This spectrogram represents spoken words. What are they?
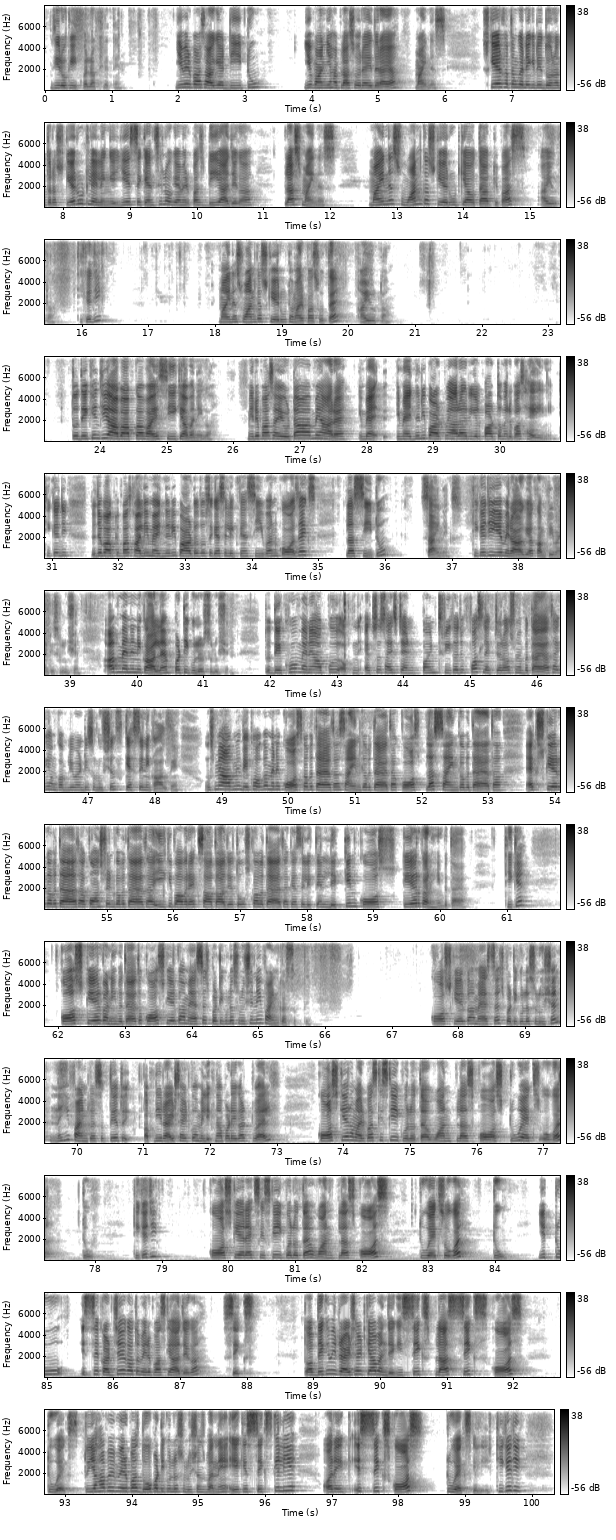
ज़ीरो के इक्वल रख लेते हैं। ये मेरे पास आ गया डी टू ये वन यहाँ प्लस हो रहा है, इधर आया माइनस स्केयर ख़त्म करने के लिए दोनों तरफ़ स्केयर रूट ले लेंगे। ये इससे कैंसिल हो गया, मेरे पास डी आ जाएगा प्लस माइनस माइनस वन का स्केयर रूट क्या होता है आपके पास? आयोटा ठीक है जी? माइनस वन का स्क्वेयर रूट हमारे पास होता है आयोटा। तो देखें जी, अब आपका वाई सी क्या बनेगा? मेरे पास आयोटा में आ रहा है इमेजनरी पार्ट में आ रहा है रियल पार्ट तो मेरे पास है ही नहीं, ठीक है जी? तो जब आपके पास खाली इमेजनरी पार्ट हो तो उसे कैसे लिखते हैं? C one cos X plus C two sine X ठीक है जी? ये मेरा आ गया कम्प्लीमेंट्री सोल्यूशन अब मैंने निकालना है पर्टिकुलर सोल्यूशन तो देखो, मैंने आपको अपने एक्सरसाइज टेन पॉइंट थ्री का जो फ़र्स्ट लेक्चर है, उसमें बताया था कि हम कम्प्लीमेंट्री सोल्यूशंस कैसे निकालते हैं। उसमें आपने देखा होगा, मैंने कॉस का बताया था साइन का बताया था कॉस प्लस साइन का बताया था एक्स स्केयर का बताया था कॉन्स्टेंट का बताया था ई e की पावर एक्स साथ आ जाए तो उसका बताया था कैसे लिखते हैं, लेकिन कॉस स्केयर का नहीं बताया। ठीक है? कॉस स्केयर का नहीं बताया तो कॉस स्केयर का हम ऐसे पर्टिकुलर सोल्यूशन नहीं फाइंड कर सकते। कॉस केयर का हम एज सच पर्टिकुलर सोल्यूशन नहीं फाइंड कर सकते तो अपनी राइट right साइड को हमें लिखना पड़ेगा ट्वेल्व कॉस केयर हमारे पास किसके इक्वल होता है? One plus cos two X over two ठीक है जी? कॉस केयर एक्स किसके इक्वल होता है? One plus cos two X over two ये टू इससे कट जाएगा तो मेरे पास क्या आ जाएगा? सिक्स तो अब देखें मेरी राइट साइड क्या बन जाएगी? Six plus six cos two X तो यहाँ पे मेरे पास दो पर्टिकुलर सॉल्यूशंस बनने हैं। एक इस सिक्स के लिए और एक इस सिक्स कॉस टू एक्स के लिए, ठीक है जी?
